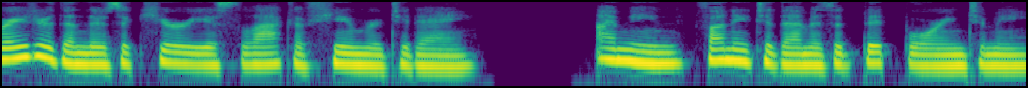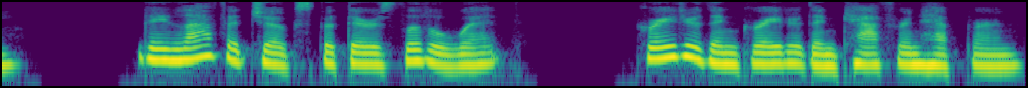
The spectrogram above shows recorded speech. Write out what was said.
Greater than there's a curious lack of humor today. I mean, funny to them is a bit boring to me. They laugh at jokes, but there's little wit. Greater than greater than Katharine Hepburn.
